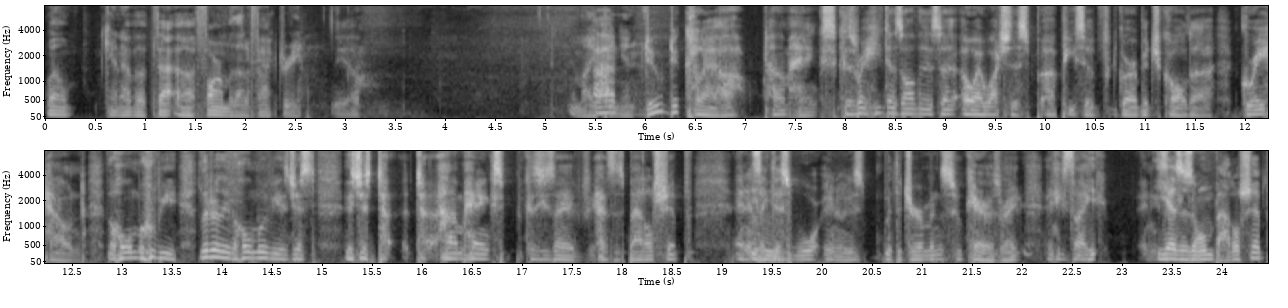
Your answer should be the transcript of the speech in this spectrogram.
Well, can't have a fa- uh, farm without a factory, Yeah, in my I opinion. do declare Tom Hanks because right he does all this. Uh, oh, I watched this uh, piece of garbage called uh, Greyhound. The whole movie, literally, the whole movie is just is just t- t- Tom Hanks because he's like has this battleship, and it's Mhm. like this war. You know, he's with the Germans. Who cares, right? And he's like. and He has like- his own battleship.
